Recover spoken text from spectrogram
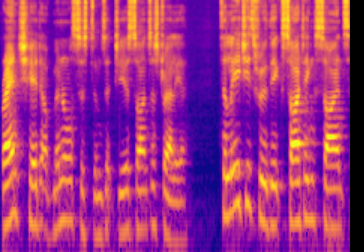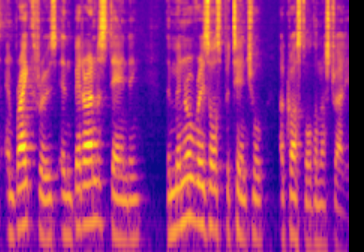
Branch Head of Mineral Systems at Geoscience Australia, to lead you through the exciting science and breakthroughs in better understanding the mineral resource potential across Northern Australia.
